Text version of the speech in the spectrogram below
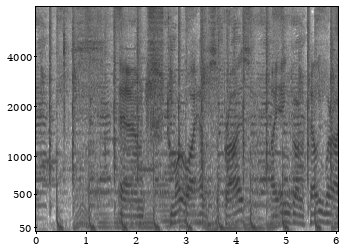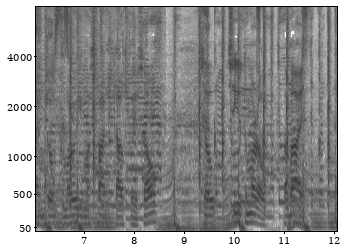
And tomorrow I have a surprise. I ain't gonna tell you where I'm going tomorrow, you must find it out for yourself. So, see you tomorrow. Bye bye.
